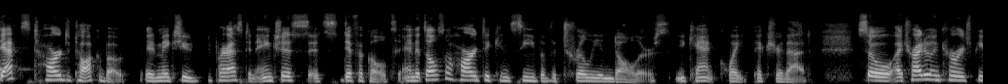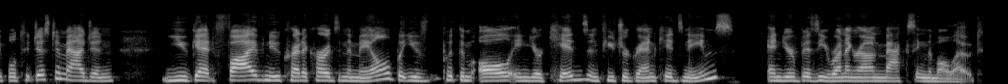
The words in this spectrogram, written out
debt's hard to talk about. It makes you depressed and anxious. It's difficult. And it's also hard to conceive of a trillion dollars. You can't quite picture that. So I try to encourage people to just imagine you get five new credit cards in the mail, but you've put them all in your kids' and future grandkids' names, and you're busy running around maxing them all out.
